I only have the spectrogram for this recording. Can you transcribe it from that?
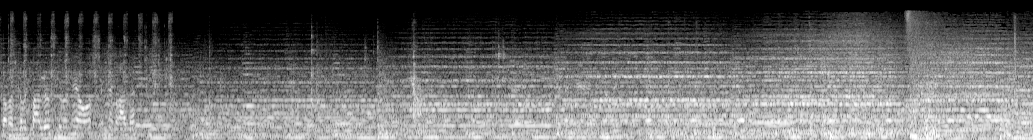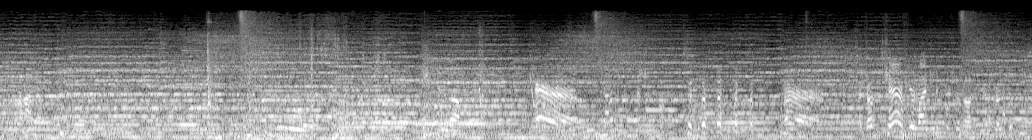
Så skal vi bare løfte den her også, så kan I don't care if you like liquid or not, you're going to eat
